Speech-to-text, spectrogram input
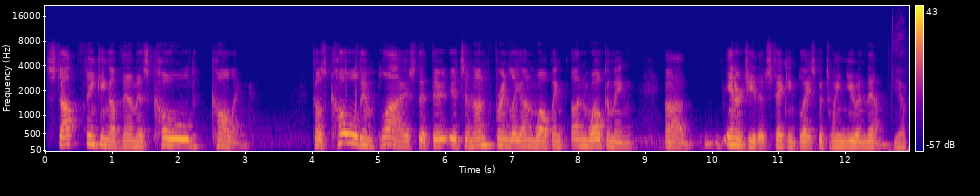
Stop thinking of them as cold calling, because cold implies that there, it's an unfriendly, unwelcoming, unwelcoming uh, energy that's taking place between you and them. Yep.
